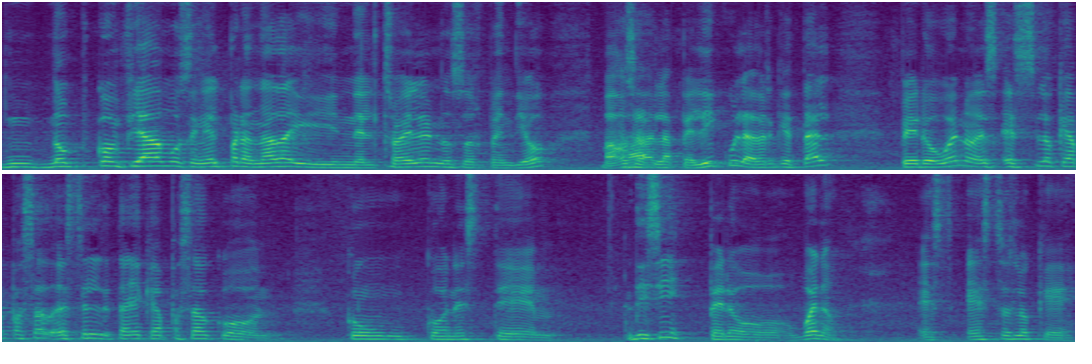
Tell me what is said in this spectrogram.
no confiábamos en él para nada y en el tráiler nos sorprendió. Vamos a ver la película, a ver qué tal. Pero bueno, es, es, lo que ha pasado, este es el detalle que ha pasado con, con, con este DC. Pero bueno, es, esto es lo que,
